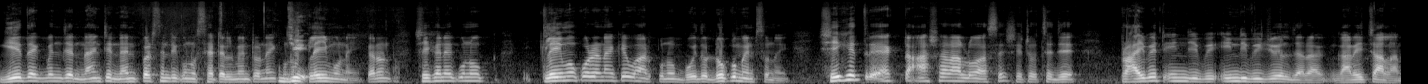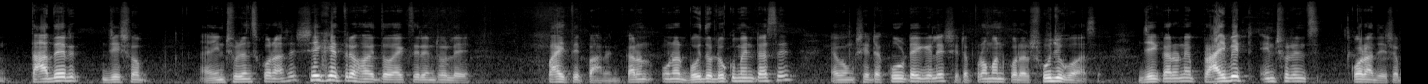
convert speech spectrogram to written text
গিয়ে দেখবেন যে নাইনটি নাইন পার্সেন্টই কোনো সেটেলমেন্টও নেই কোনো ক্লেইমও নেই। কারণ সেখানে কোনো ক্লেইমও করে না কেউ আর কোনো বৈধ ডকুমেন্টসও নেই। সেই ক্ষেত্রে একটা আশার আলো আছে সেটা হচ্ছে যে প্রাইভেট ইন্ডিভিজুয়াল যারা গাড়ি চালান তাদের যেসব ইন্স্যুরেন্স করা আছে সেই ক্ষেত্রে হয়তো অ্যাক্সিডেন্ট হলে পাইতে পারেন। কারণ ওনার বৈধ ডকুমেন্ট আছে এবং সেটা কোর্টে গেলে সেটা প্রমাণ করার সুযোগও আছে। যেই কারণে প্রাইভেট ইন্স্যুরেন্স করা যেসব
